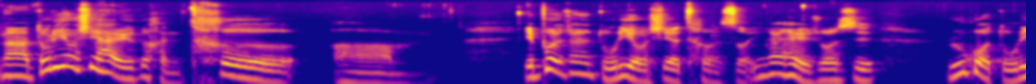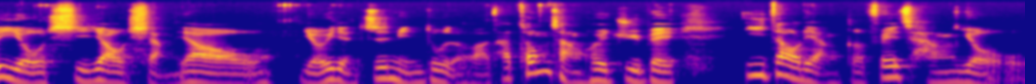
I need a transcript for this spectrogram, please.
那独立游戏还有一个很特，嗯，也不能算是独立游戏的特色，应该可以说是，如果独立游戏要想要有一点知名度的话，它通常会具备一到两个非常有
